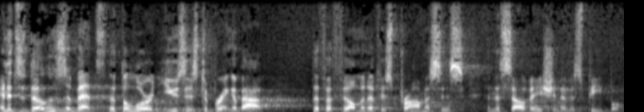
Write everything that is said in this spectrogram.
And it's those events that the Lord uses to bring about the fulfillment of his promises and the salvation of his people.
